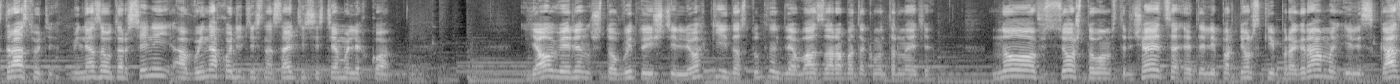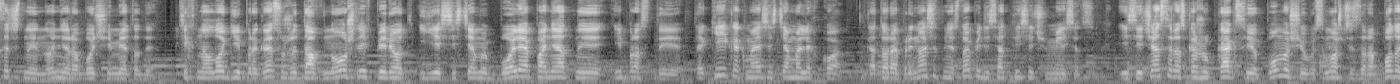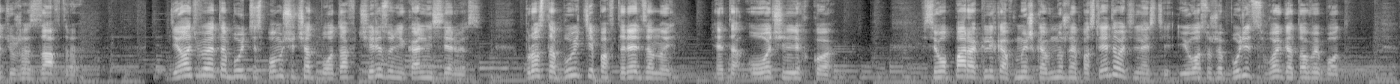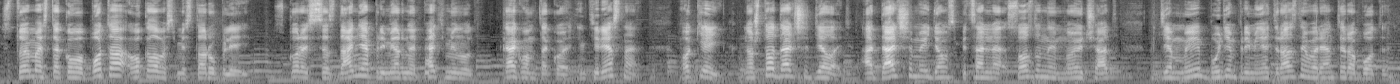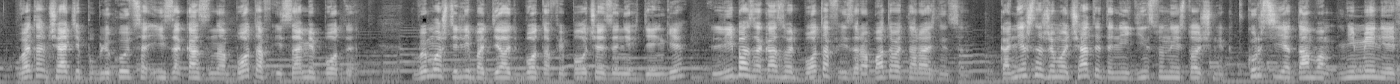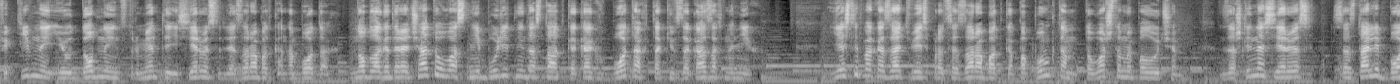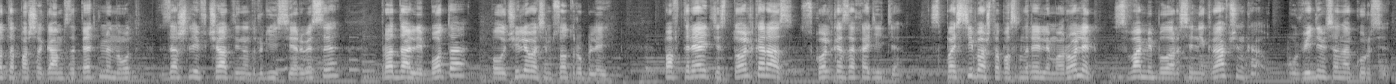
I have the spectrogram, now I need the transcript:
Здравствуйте, меня зовут Арсений, а вы находитесь на сайте Системы Легко. Я уверен, что вы ищете легкий и доступный для вас заработок в интернете. Но все, что вам встречается, это или партнерские программы, или сказочные, но не рабочие методы. Технологии и прогресс уже давно ушли вперед, и есть системы более понятные и простые. Такие, как моя система Легко, которая приносит мне 150 тысяч в месяц. И сейчас я расскажу, как с ее помощью вы сможете заработать уже завтра. Делать вы это будете с помощью чат-ботов через уникальный сервис. Просто будете повторять за мной. Это очень легко. Всего пара кликов мышкой в нужной последовательности, и у вас уже будет свой готовый бот. Стоимость такого бота около 800 рублей. Скорость создания примерно 5 минут. Как вам такое? Интересно? Окей, но что дальше делать? А дальше мы идем в специально созданный мною чат, где мы будем применять разные варианты работы. В этом чате публикуются и заказы на ботов, и сами боты. Вы можете либо делать ботов и получать за них деньги, либо заказывать ботов и зарабатывать на разнице. Конечно же, мой чат это не единственный источник. В курсе я дам вам не менее эффективные и удобные инструменты и сервисы для заработка на ботах. Но благодаря чату у вас не будет недостатка как в ботах, так и в заказах на них. Если показать весь процесс заработка по пунктам, то вот что мы получим. Зашли на сервис, создали бота по шагам за 5 минут, зашли в чат и на другие сервисы, продали бота, получили 800 рублей. Повторяйте столько раз, сколько захотите. Спасибо, что посмотрели мой ролик. С вами был Арсений Кравченко. Увидимся на курсе.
